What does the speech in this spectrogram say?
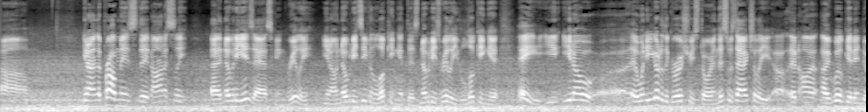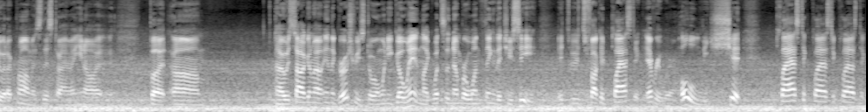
Um, you know, and the problem is that honestly, uh, nobody is asking, really. You know, nobody's even looking at this. Nobody's really looking at, hey, you, you know, uh, when you go to the grocery store, and this was actually, uh, and I, I, will get into it, I promise, this time, you know, but, um, I was talking about in the grocery store when you go in, like, what's the number one thing that you see? It's, it's fucking plastic everywhere. Holy shit. Plastic, plastic, plastic.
